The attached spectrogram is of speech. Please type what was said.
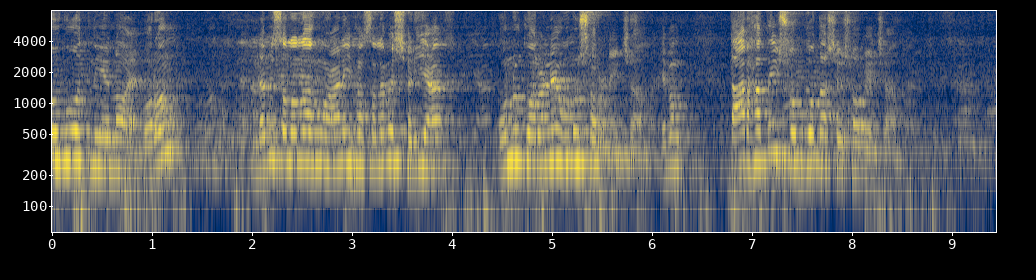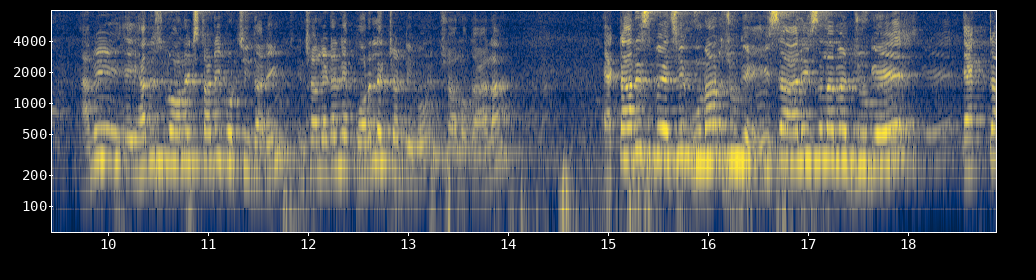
নবুয়ত নিয়ে নয়, বরং নবী সাল্লাল্লাহু আলী আসসালামের শরিয়া অনুকরণে অনুসরণে, ইনশাআল্লাহ। এবং তার হাতেই সভ্যতা শেষ হবে, ইনশাআল্লাহ। আমি এই হাদিসগুলো অনেক স্টাডি করছি ইদারিং ইনশাআল্লাহ এটা নিয়ে পরে লেকচার দিব, ইনশাআল্লাহ তাআলা। একটা হাদিস পেয়েছি, উনার যুগে, ঈসা আলী ইসলামের যুগে একটা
